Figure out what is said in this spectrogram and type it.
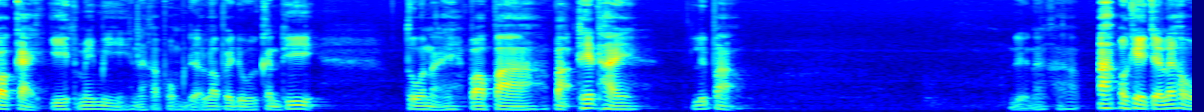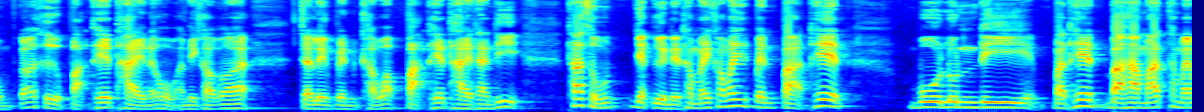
กอไก่กรีซไม่มีนะครับ ผมเดี๋ยวเราไปดูกันที่ตัวไหนปอปาประเทศไทยหรือเปล่า เดี๋ยวนะครับอะโอเคเจอแล้วผมก็คือประเทศไทยนะผม อันนี้เขาก็จะเรียงเป็นคำว่าประเทศไทยแทนที่ ถ้าสมมติอย่างอื่นเนี่ยทำไมเขาไม่เป็นประเทศบูรุนดี ประเทศบาฮามัสทำไม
